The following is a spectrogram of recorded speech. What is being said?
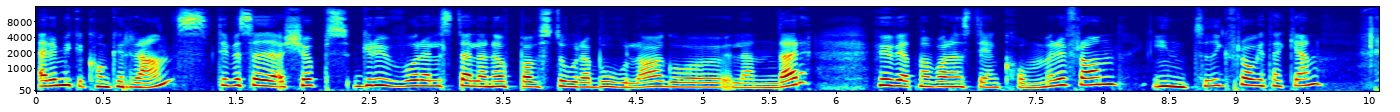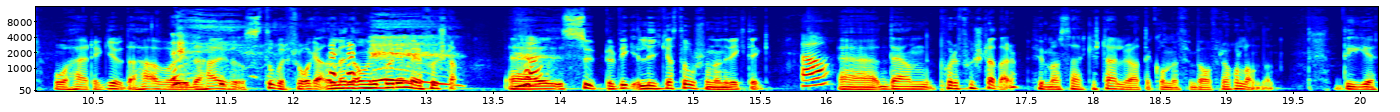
Är det mycket konkurrens, det vill säga köps gruvor eller ställen upp av stora bolag och länder? Hur vet man var en sten kommer ifrån? Intyg? Frågetecken. Åh herregud, det här, var ju, det här är en stor fråga. Men om vi börjar med det första. Eh, super, lika stor som den är viktig. Ja. Eh, den, på det första där, hur man säkerställer att det kommer från bra förhållanden. Det,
